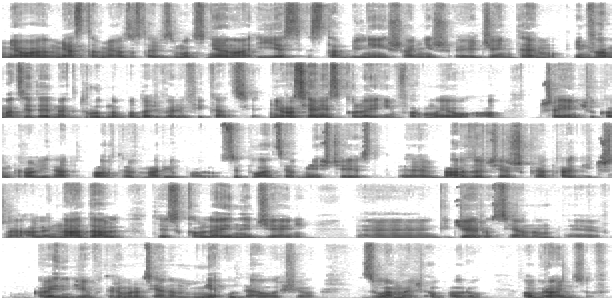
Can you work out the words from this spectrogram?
y, miała, miasta miała zostać wzmocniona i jest stabilniejsza niż y, dzień temu. Informacje te jednak trudno podać weryfikację. Rosjanie z kolei informują o przejęciu kontroli nad portem w Mariupolu. Sytuacja w mieście jest e, bardzo ciężka, tragiczna, ale nadal to jest kolejny dzień, e, gdzie Rosjanom, e, kolejny dzień, w którym Rosjanom nie udało się złamać oporu obrońców.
